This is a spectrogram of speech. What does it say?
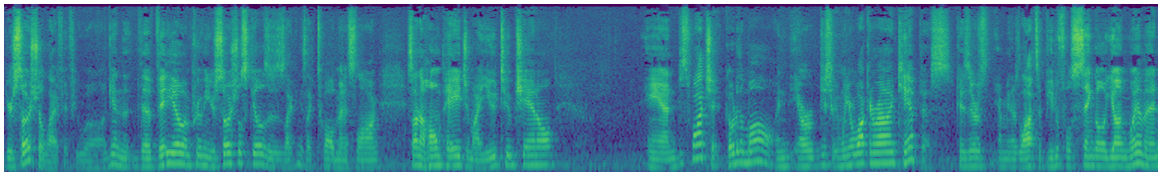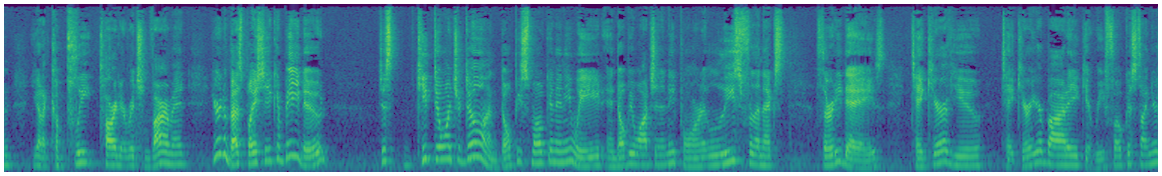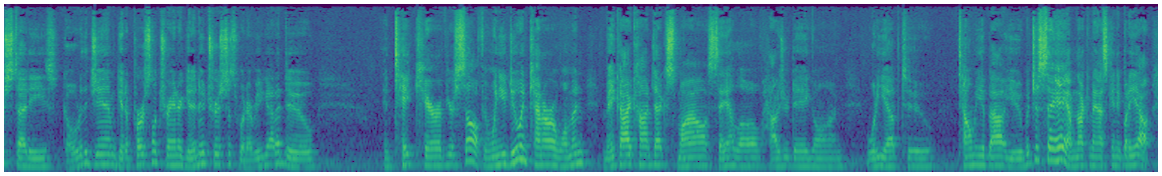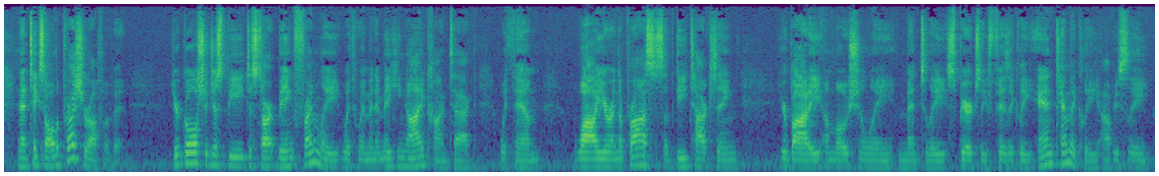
your social life, if you will. Again, the, the video improving your social skills is I think it's like 12 minutes long. It's on the homepage of my YouTube channel, and just watch it. Go to the mall, and or just when you're walking around on campus, because there's I mean there's lots of beautiful single young women. You got a complete target-rich environment you're in the best place you can be, dude. Just keep doing what you're doing. Don't be smoking any weed and don't be watching any porn, at least for the next 30 days. Take care of you, take care of your body, get refocused on your studies, go to the gym, get a personal trainer, get a nutritionist, whatever you got to do, and take care of yourself. And when you do encounter a woman, make eye contact, smile, say hello, how's your day going? What are you up to? Tell me about you, but just say, hey, I'm not going to ask anybody out. And that takes all the pressure off of it. Your goal should just be to start being friendly with women and making eye contact with them while you're in the process of detoxing your body emotionally, mentally, spiritually, physically, and chemically, obviously,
